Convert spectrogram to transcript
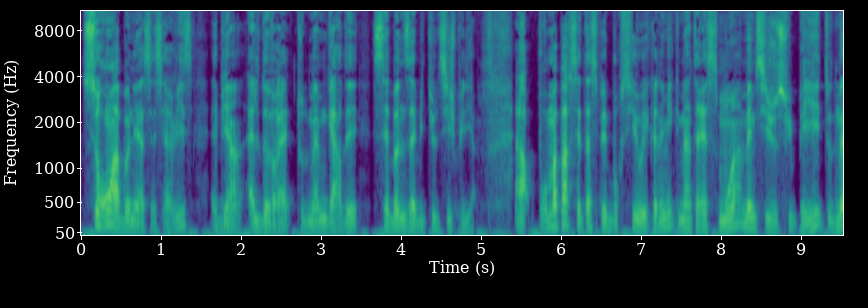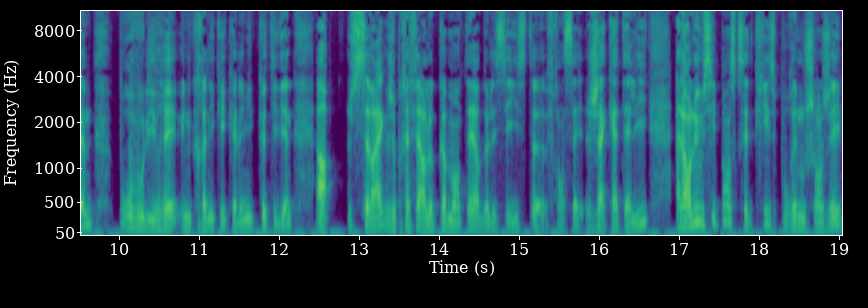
seront abonnées à ces services, eh bien, elles devraient tout de même garder ces bonnes habitudes, si je puis dire. Alors, pour ma part, cet aspect boursier ou économique m'intéresse moins, même si je suis payé tout de même pour vous livrer une chronique économique quotidienne. Alors, c'est vrai que je préfère le commentaire de l'essayiste français Jacques Attali. Alors lui aussi pense que cette crise pourrait nous changer.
